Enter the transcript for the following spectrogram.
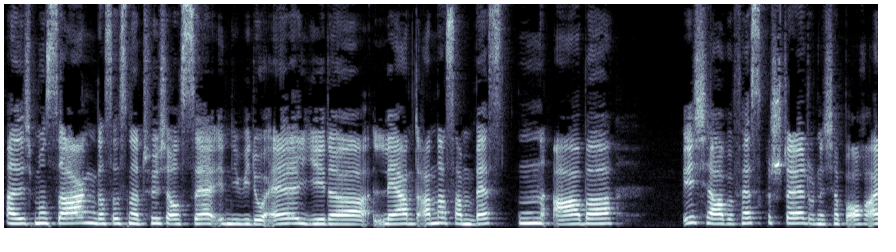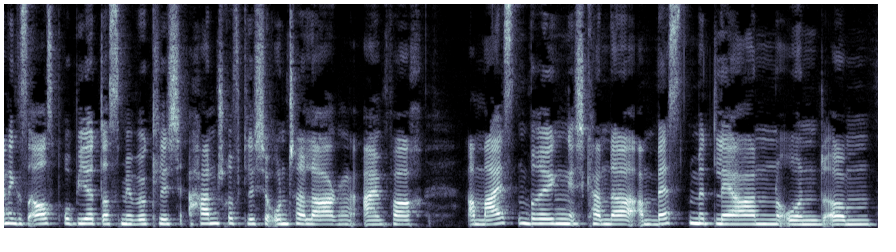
Also ich muss sagen, das ist natürlich auch sehr individuell. Jeder lernt anders am besten, aber ich habe festgestellt und ich habe auch einiges ausprobiert, dass mir wirklich handschriftliche Unterlagen einfach am meisten bringen. Ich kann da am besten mitlernen und ähm,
